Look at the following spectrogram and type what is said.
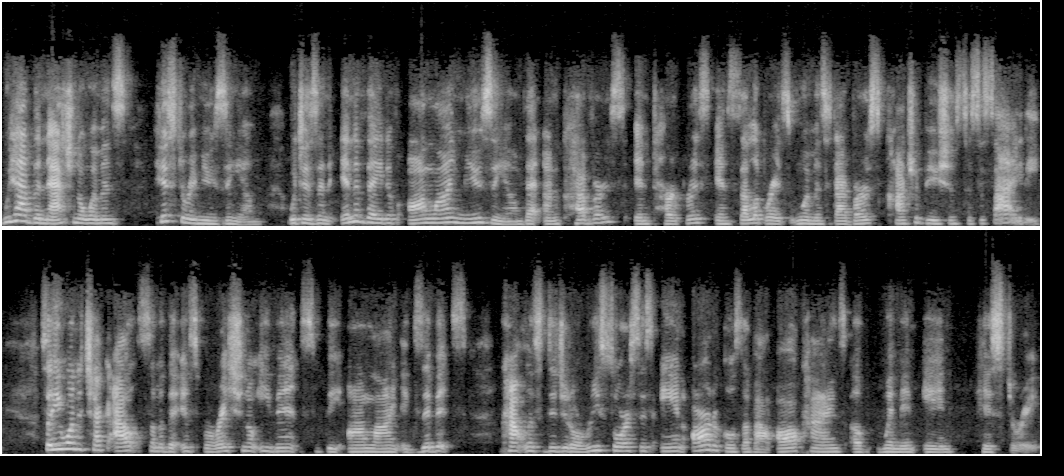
We have the National Women's History Museum, which is an innovative online museum that uncovers, interprets, and celebrates women's diverse contributions to society. So you want to check out some of the inspirational events, the online exhibits, countless digital resources, and articles about all kinds of women in history.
